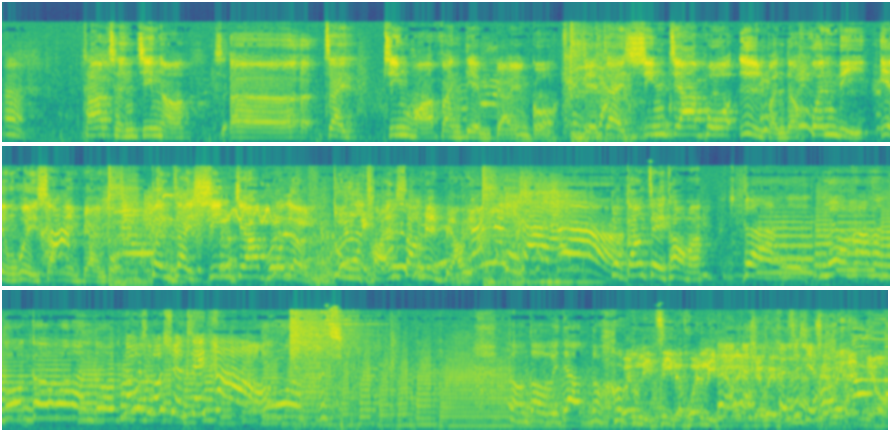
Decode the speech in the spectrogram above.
嗯，他曾经哦，呃，在金华饭店表演过，也在新加坡、日本的婚礼宴会上面表演过，更在新加坡的赌船上面表演。真的假就的？刚刚这一套吗？对啊，你没有他很多歌，我很多歌，那为什么选这一套？我懂得比较多。婚礼自己的婚礼表演，谁会可是也谁会按钮啊？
